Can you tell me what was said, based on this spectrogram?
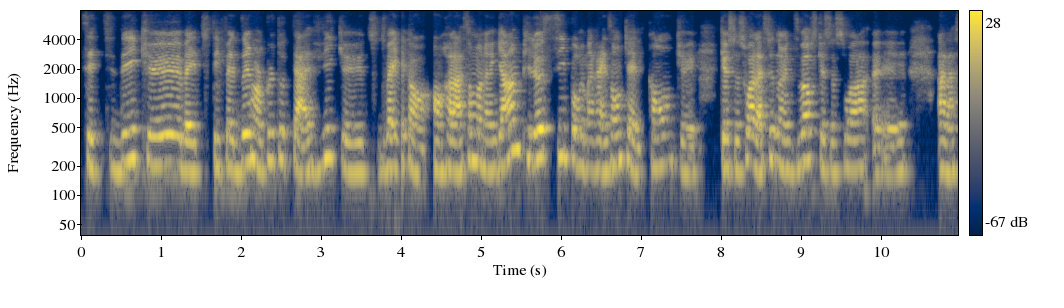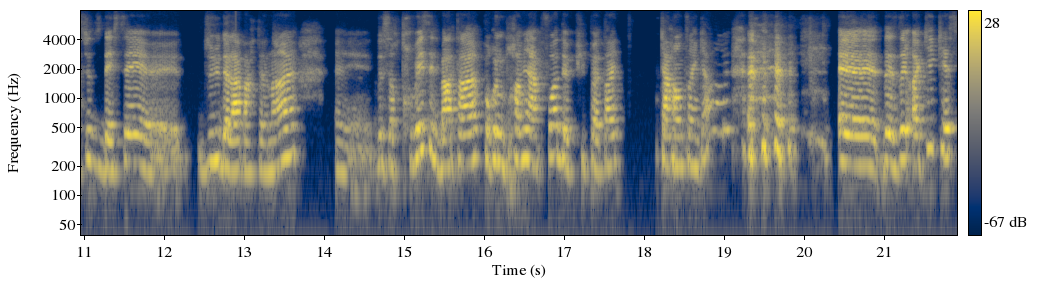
cette idée que ben, tu t'es fait dire un peu toute ta vie que tu devais être en, en relation monogame. Puis là, si pour une raison quelconque, que, que ce soit à la suite d'un divorce, que ce soit euh, à la suite du décès euh, du de la partenaire, de se retrouver célibataire pour une première fois depuis peut-être 45 ans, là, de se dire, OK, qu'est-ce,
